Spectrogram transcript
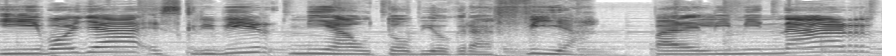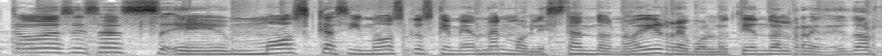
Y voy a escribir mi autobiografía para eliminar todas esas eh, moscas y moscos que me andan molestando, ¿no? Y revoloteando alrededor.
